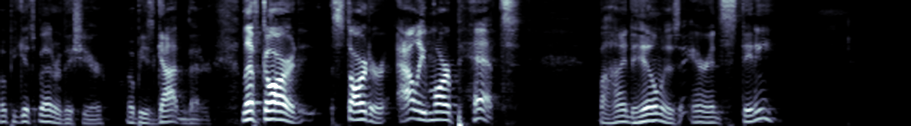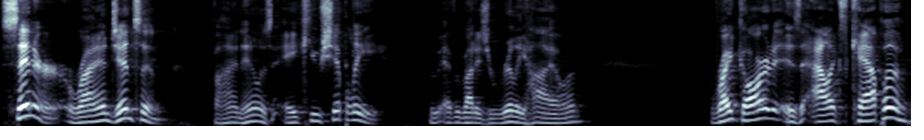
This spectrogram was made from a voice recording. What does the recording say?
hope he gets better this year. Hope he's gotten better. Left guard, starter, Ali Marpet. Behind him is Aaron Stinnie. Center, Ryan Jensen. Behind him is AQ Shipley, who everybody's really high on. Right guard is Alex Cappa.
